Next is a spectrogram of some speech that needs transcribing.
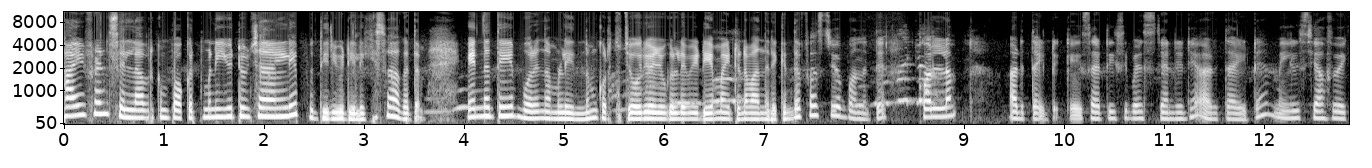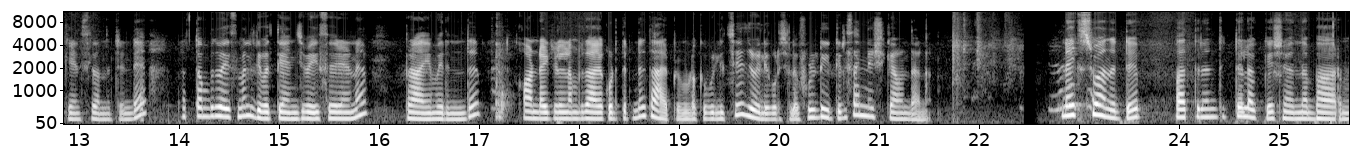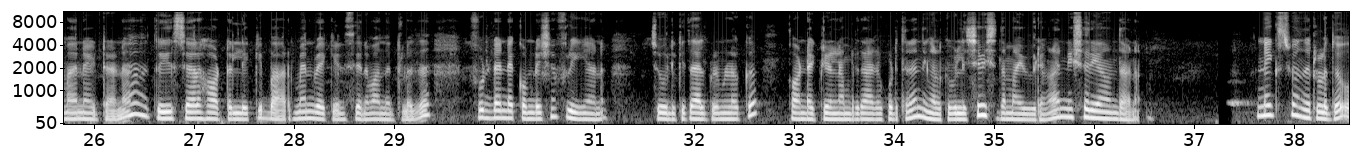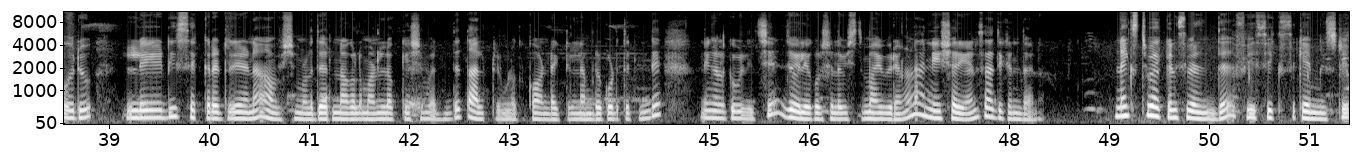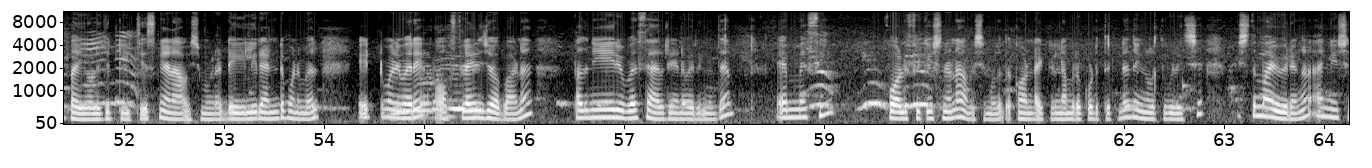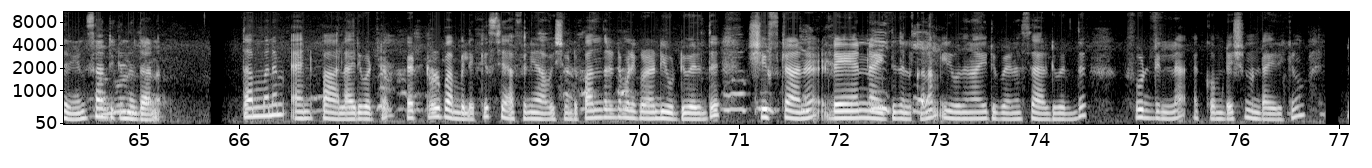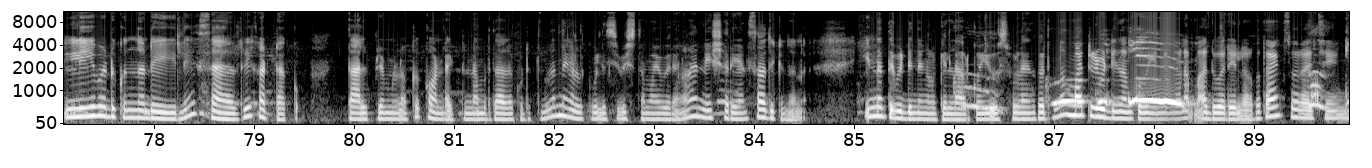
Hi friends എല്ലാവർക്കും pocket money YouTube ചാനലിലെ പുതിയൊരു വീഡിയോയിലേക്ക് സ്വാഗതം. എന്നത്തെയും പോലെ നമ്മൾ ഇന്നും കുറച്ച് ജോലി ഒഴിവുകളുടെ വീഡിയോയുമായിട്ടാണ് വന്നിരിക്കുന്നത്. ഫസ്റ്റ് ജോബ് വന്നിട്ട് കൊല്ലം അടുത്തായിട്ട് K S R T C bus സ്റ്റാൻഡിന്റെ അടുത്തായിട്ട് മെയിൽ സ്റ്റാഫ് വേക്കൻസി വന്നിട്ടുണ്ട്. പത്തൊമ്പത് വയസ്സ് മുതൽ ഇരുപത്തി അഞ്ച് വയസ്സ് വരെയാണ് പ്രായം വരുന്നത്. കോൺടാക്റ്റ് നമ്പർ താഴെ കൊടുത്തിട്ടുണ്ട്. താല്പര്യമുള്ളൊക്കെ വിളിച്ച് ജോലിയെക്കുറിച്ചുള്ള ഫുൾ ഡീറ്റെയിൽസ് അന്വേഷിക്കാവുന്നതാണ്. നെക്സ്റ്റ് വന്നിട്ട് പത്തനംതിട്ട ലൊക്കേഷൻ എന്ന ബാർമാനായിട്ടാണ് ത്രീ സ്റ്റാർ ഹോട്ടലിലേക്ക് ബാർമാൻ വേക്കൻസി വേക്കൻസിയാണ് വന്നിട്ടുള്ളത്. ഫുഡ് ആൻഡ് അക്കോമഡേഷൻ ഫ്രീ ആണ്. ജോലിക്ക് താല്പര്യമുള്ളവർക്ക് കോൺടാക്റ്റ് ചെയ്യുന്ന നമ്പർ താഴെ കൊടുത്തത് നിങ്ങൾക്ക് വിളിച്ച് വിശദമായ വിവരങ്ങൾ അന്വേഷിച്ചറിയാവുന്നതാണ് നെക്സ്റ്റ് വന്നിട്ടുള്ളത് ഒരു ലേഡി സെക്രട്ടറിയാണ് ആവശ്യമുള്ളത്. എറണാകുളമാണ് ലൊക്കേഷൻ വരുന്നത്. താല്പര്യമുള്ളവർക്ക് കോൺടാക്റ്റ് നമ്പർ കൊടുത്തിട്ടുണ്ട്. നിങ്ങൾക്ക് വിളിച്ച് ജോലിയെക്കുറിച്ചുള്ള വിശദമായ വിവരങ്ങൾ അന്വേഷിച്ചറിയാൻ സാധിക്കുന്നതാണ്. നെക്സ്റ്റ് വേക്കൻസി വരുന്നത് ഫിസിക്സ് കെമിസ്ട്രി ബയോളജി ടീച്ചേഴ്സിനെയാണ് ആവശ്യമുള്ളത്. ഡെയിലി രണ്ട് മണി മുതൽ എട്ട് മണി വരെ ഓഫ്ലൈൻ ജോബാണ് പതിനയ്യായിരം രൂപ സാലറിയാണ് വരുന്നത്. എം എസ് സി ക്വാളിഫിക്കേഷനാണ് ആവശ്യമുള്ളത്. കോൺടാക്റ്റ് നമ്പർ കൊടുത്തിട്ടുണ്ട്. നിങ്ങൾക്ക് വിളിച്ച് വിശദമായ വിവരങ്ങൾ അന്വേഷിക്കാൻ സാധിക്കുന്നതാണ്. തമ്മനം ആൻഡ് പാലാരിവട്ടം പെട്രോൾ പമ്പിലേക്ക് സ്റ്റാഫിനെ ആവശ്യമുണ്ട്. പന്ത്രണ്ട് മണിക്കൂറാണ് ഡ്യൂട്ടി വരുന്നത്. ഷിഫ്റ്റാണ് ഡേ ആൻഡ് നൈറ്റ് നിൽക്കണം. ഇരുപതിനായിരം രൂപയാണ് സാലറി വരുന്നത്. ഫുഡില്ല അക്കോമഡേഷൻ ഉണ്ടായിരിക്കണം. ലീവ് എടുക്കുന്ന ഡേയിൽ സാലറി കട്ടാക്കും താല്പര്യമുള്ളവർക്ക് കോൺടാക്റ്റ് നമ്പർ താഴെ കൊടുക്കുന്നത് നിങ്ങൾക്ക് വിളിച്ച് വിശദമായ വിവരങ്ങൾ അന്വേഷിച്ചറിയാൻ സാധിക്കുന്നതാണ്. ഇന്നത്തെ വീഡിയോ നിങ്ങൾക്ക് എല്ലാവർക്കും യൂസ്ഫുൾ എന്ന് കരുതുന്നു. മറ്റൊരു വീഡിയോ നമുക്ക് വീണ്ടും കാണാം. അതുവരെ എല്ലാവർക്കും താങ്ക്സ് ഫോർ വാച്ചിങ്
